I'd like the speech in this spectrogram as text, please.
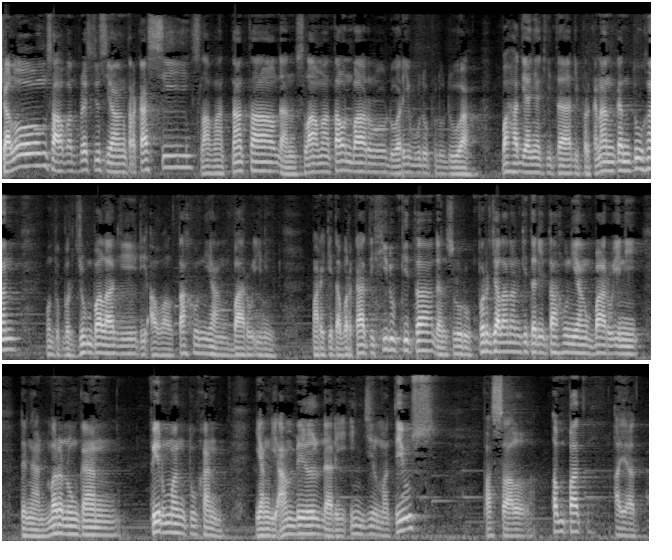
Shalom sahabat Precious yang terkasih, selamat Natal dan selamat tahun baru 2022. Bahagianya kita diperkenankan Tuhan untuk berjumpa lagi di awal tahun yang baru ini. Mari kita berkati hidup kita dan seluruh perjalanan kita di tahun yang baru ini dengan merenungkan firman Tuhan yang diambil dari Injil Matius pasal 4 ayat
